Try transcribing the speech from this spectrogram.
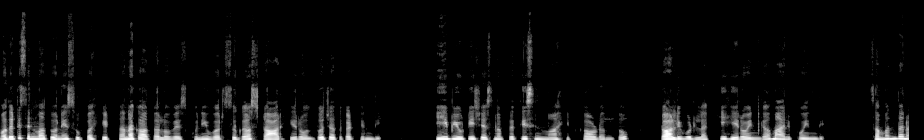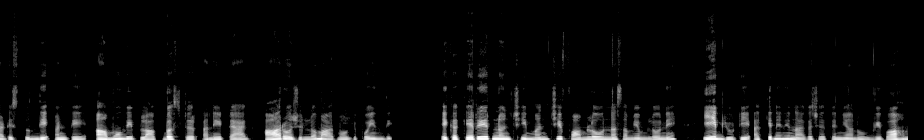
మొదటి సినిమాతోనే సూపర్ హిట్ తన ఖాతాలో వేసుకుని వరుసగా స్టార్ హీరోలతో జతకట్టింది. ఈ బ్యూటీ చేసిన ప్రతి సినిమా హిట్ కావడంతో టాలీవుడ్ లక్కీ హీరోయిన్‌గా మారిపోయింది. సమంత నటిస్తుంది అంటే ఆ మూవీ బ్లాక్ బస్టర్ అనే ట్యాగ్ ఆ రోజుల్లో మార్మోగిపోయింది. ఇక కెరీర్ నుంచి మంచి ఫామ్‌లో ఉన్న సమయంలోనే ఈ బ్యూటీ అక్కినేని నాగచైతన్యను వివాహం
